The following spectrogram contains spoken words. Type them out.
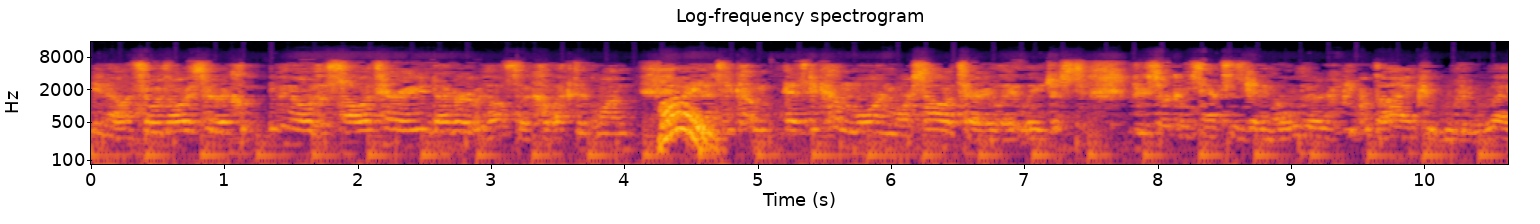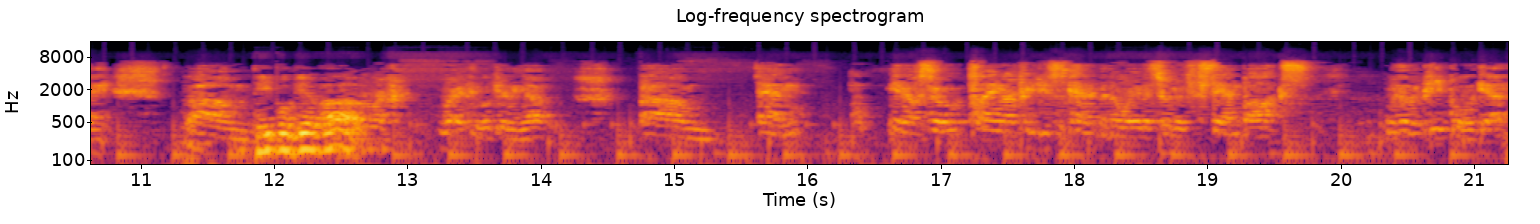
you know, and so it's always sort of, even though it was a solitary endeavor, it was also a collective one. Right. And it's become it's become more and more solitary lately, just through circumstances getting older, people dying, people moving away. Um, People give up. right, people giving up. Um, and, you know, so playing RPGs has kind of been a way to sort of sandbox with other people again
